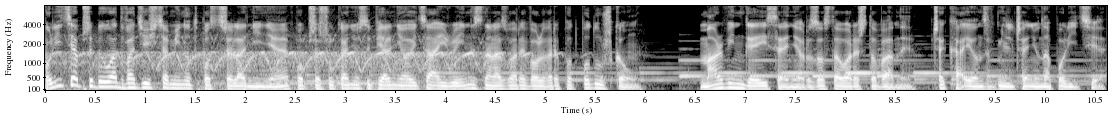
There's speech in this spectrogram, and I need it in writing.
Policja przybyła 20 minut po strzelaninie. Po przeszukaniu sypialni ojca Irene znalazła rewolwer pod poduszką. Marvin Gaye senior został aresztowany, czekając w milczeniu na policję.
